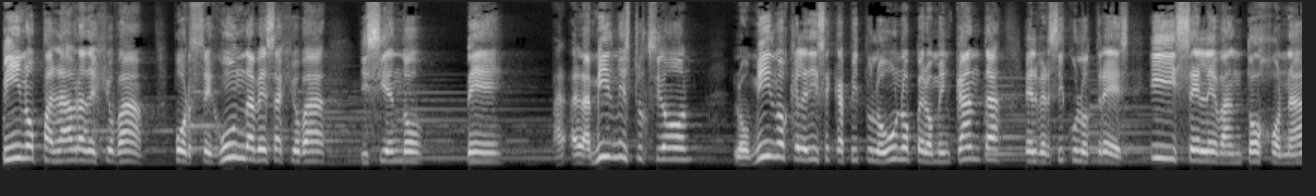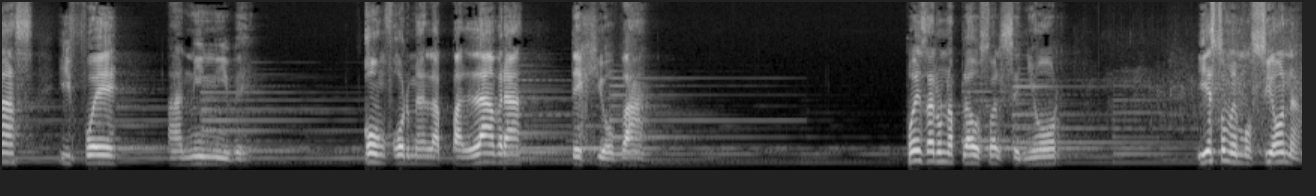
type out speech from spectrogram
vino palabra de Jehová por segunda vez a Jehová diciendo, ve a la misma instrucción, lo mismo que le dice capítulo 1, pero me encanta el versículo 3. Y se levantó Jonás y fue a Nínive, conforme a la palabra de Jehová. Puedes dar un aplauso al Señor. Y esto me emociona.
